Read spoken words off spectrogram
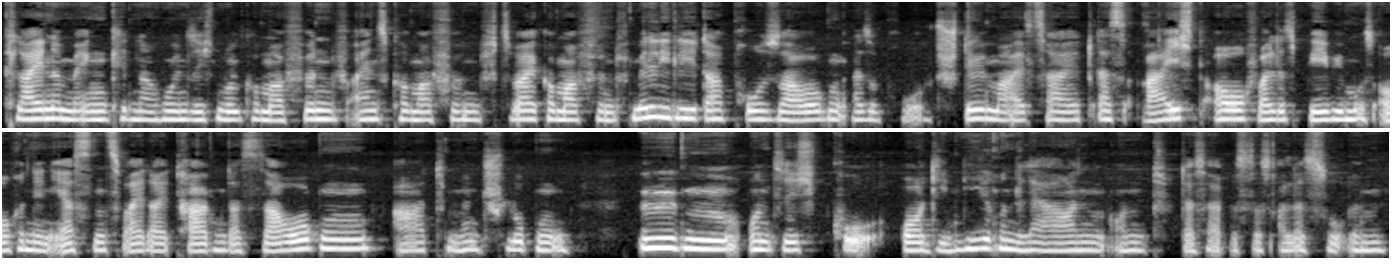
kleine Mengen. Kinder holen sich 0,5, 1,5, 2,5 Milliliter pro Saugen, also pro Stillmahlzeit. Das reicht auch, weil das Baby muss auch in den ersten zwei, drei Tagen das Saugen, Atmen, Schlucken üben und sich koordinieren lernen. Und deshalb ist das alles so im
